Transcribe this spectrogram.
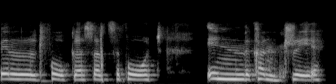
build focus and support in the country.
